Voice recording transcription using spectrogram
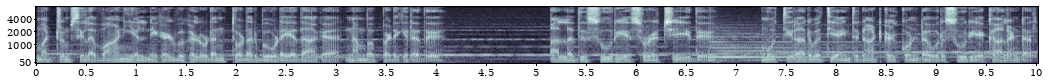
மற்றும் சில வானியல் நிகழ்வுகளுடன் தொடர்பு உடையதாக நம்பப்படுகிறது. அல்லது சூரிய சுழற்சி இது நூத்தி அறுபத்தி ஐந்து நாட்கள் கொண்ட ஒரு சூரிய காலண்டர்.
